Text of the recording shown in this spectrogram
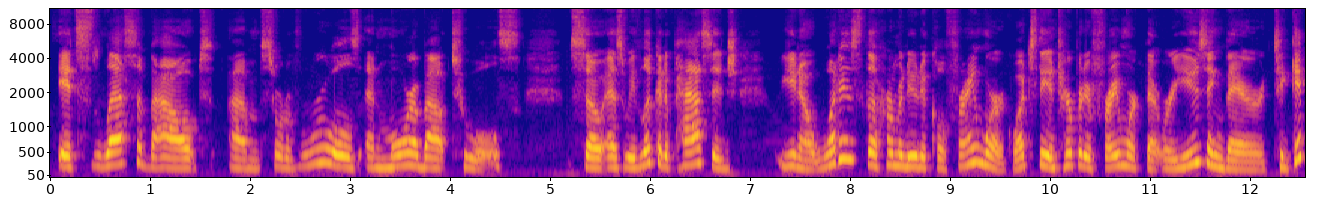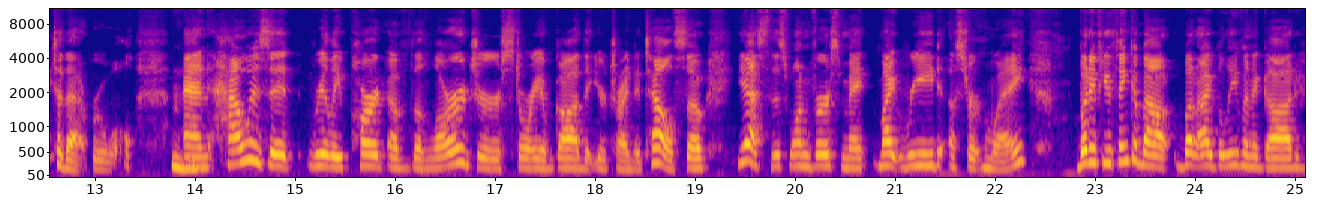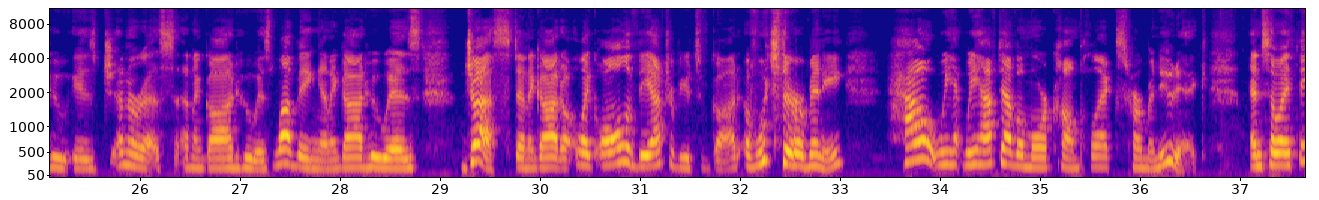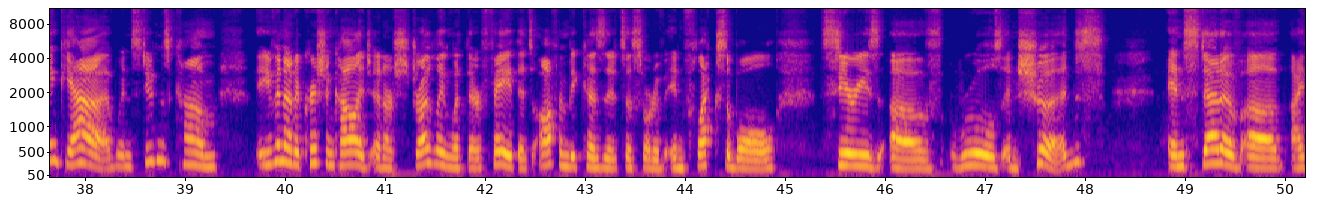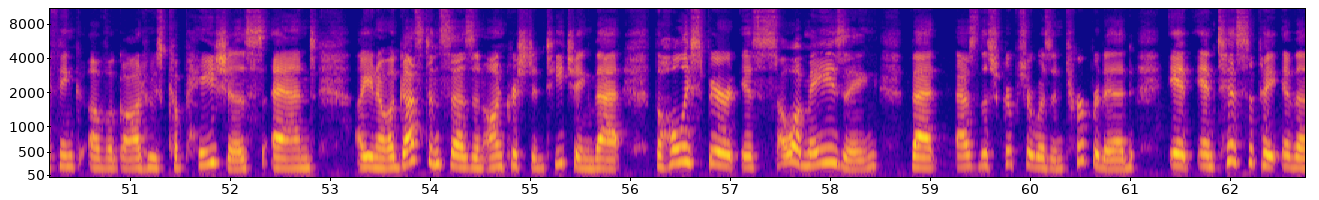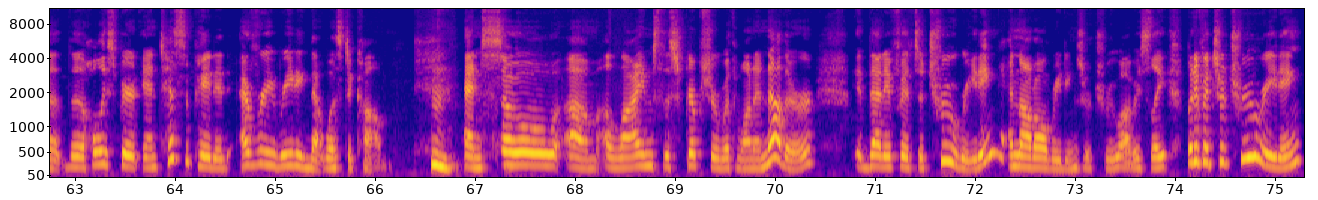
it's less about um, sort of rules and more about tools. So as we look at a passage you know, what is the hermeneutical framework? What's the interpretive framework that we're using there to get to that rule? Mm-hmm. And how is it really part of the larger story of God that you're trying to tell? So, yes, this one verse may, might read a certain way. But if you think about, but I believe in a God who is generous and a God who is loving and a God who is just and a God like all of the attributes of God, of which there are many, how we we have to have a more complex hermeneutic. And so i think yeah when students come even at a christian college and are struggling with their faith it's often because it's a sort of inflexible series of rules and shoulds instead of uh, I think of a God who's capacious and uh, you know Augustine says in On Christian Teaching that the Holy Spirit is so amazing that as the Scripture was interpreted, it anticipate the the Holy Spirit anticipated every reading that was to come. Hmm. And so um, aligns the scripture with one another that if it's a true reading, and not all readings are true, obviously, but if it's a true reading,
